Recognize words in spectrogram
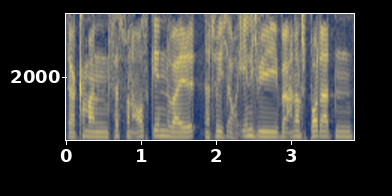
Da kann man fest von ausgehen, weil natürlich auch ähnlich wie bei anderen Sportarten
